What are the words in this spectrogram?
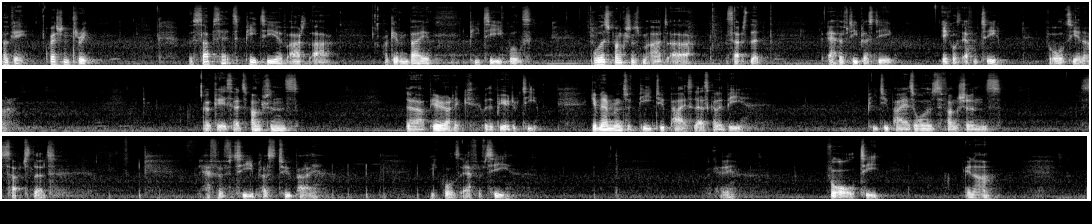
Okay, question three. The subsets pt of r to r are given by pt equals all those functions from r to r such that f of t plus t equals f of t for all t and r. Okay, so it's functions that are periodic with a period of t. Given the elements of p 2 pi, so that's going to be p 2 pi has all those functions such that f of t plus 2 pi equals f of t. Okay, for all t in R.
